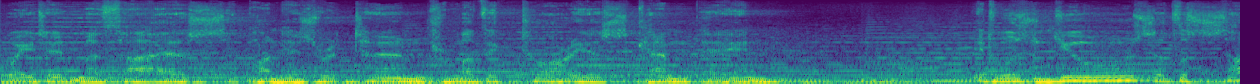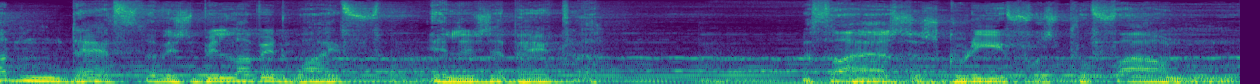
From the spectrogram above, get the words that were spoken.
awaited Mathias upon his return from a victorious campaign. It was news of the sudden death of his beloved wife, Elisabetha. Mathias's grief was profound,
